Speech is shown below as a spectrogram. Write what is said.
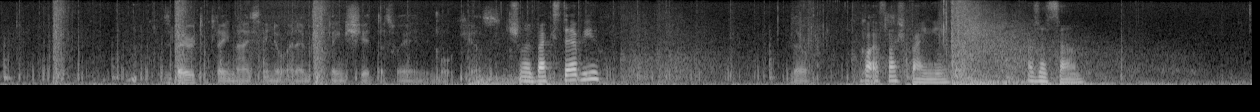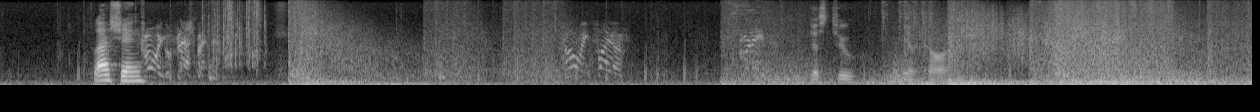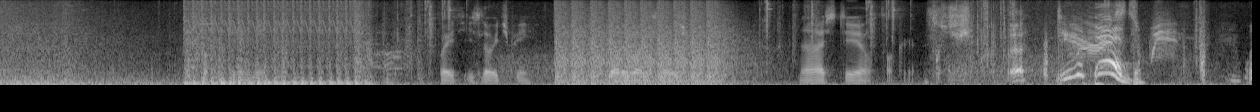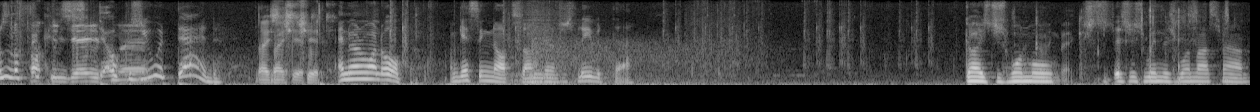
It's better to play nice, I know, and I'm just playing shit, that's why I need more kills. Should I backstab you? No. Quite a flashbang you. How's that sound? Flashing. Throwing a flashbang. Throwing fire. Grenade. Just two. in your car. Fucking kidding me. Wait, he's low HP. The other one is low HP. Nice steal, fucker. You were dead. Wasn't a fucking Fucking gays, steal because man. you were dead. nice, Nice shit. shit. Anyone want up? I'm guessing not, so I'm gonna just leave it there. Guys, just one more. back. Let's just win this one last round.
